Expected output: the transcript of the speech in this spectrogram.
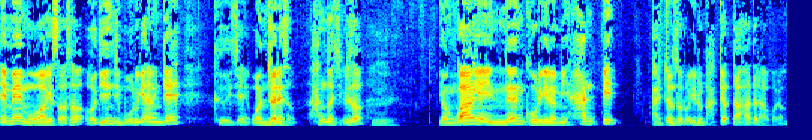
애매모호하게 써서 어디인지 모르게 하는 게 그 이제 원전에서 한 거지. 그래서 영광에 있는 고리 이름이 한빛 발전소로 이름 바뀌었다 하더라고요.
